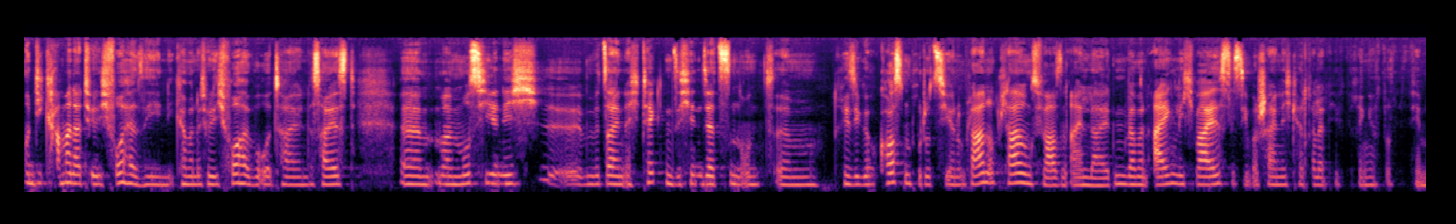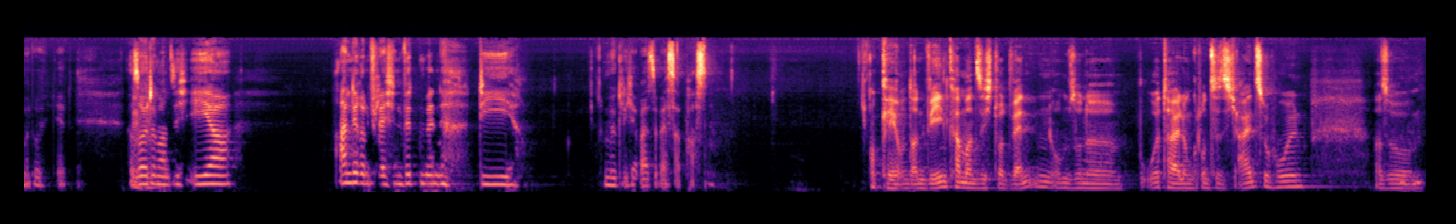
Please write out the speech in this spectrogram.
Und die kann man natürlich vorher sehen, die kann man natürlich vorher beurteilen. Das heißt, ähm, man muss hier nicht äh, mit seinen Architekten sich hinsetzen und ähm, riesige Kosten produzieren und Plan und Planungsphasen einleiten, weil man eigentlich weiß, dass die Wahrscheinlichkeit relativ gering ist, dass das Thema durchgeht. Da sollte mhm. man sich eher anderen Flächen widmen, die möglicherweise besser passen. Okay, und an wen kann man sich dort wenden, um so eine Beurteilung grundsätzlich einzuholen? Also mhm.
